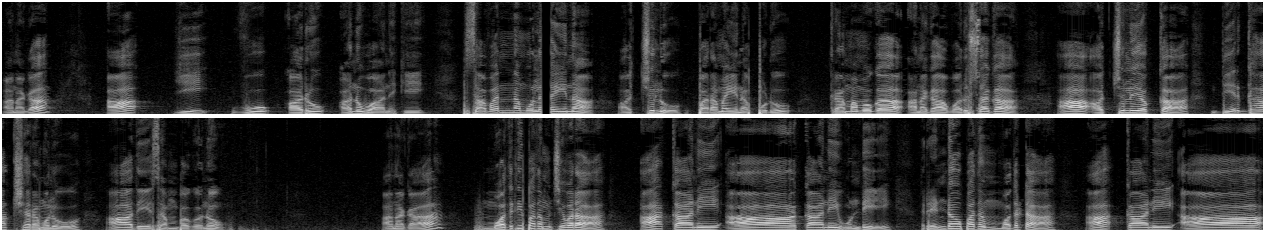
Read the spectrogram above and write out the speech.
అనగా ఆ ఈ ఉ అరు అనువానికి సవర్ణములైన అచ్చులు పరమైనప్పుడు క్రమముగా అనగా వరుసగా ఆ అచ్చుల యొక్క దీర్ఘాక్షరములు ఆదేశంబగును. అనగా మొదటి పదం చివర ఆ కానీ ఆ కానీ ఉండి రెండో పదం మొదట ఆ కానీ ఆ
